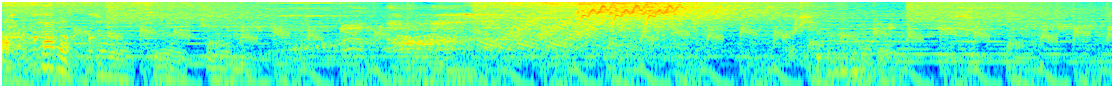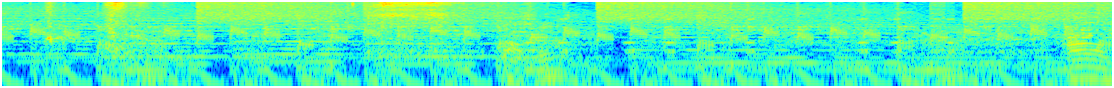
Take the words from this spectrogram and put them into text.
마카라카는 쓰면 좀, 아, 났네. 어떡하지? 아,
